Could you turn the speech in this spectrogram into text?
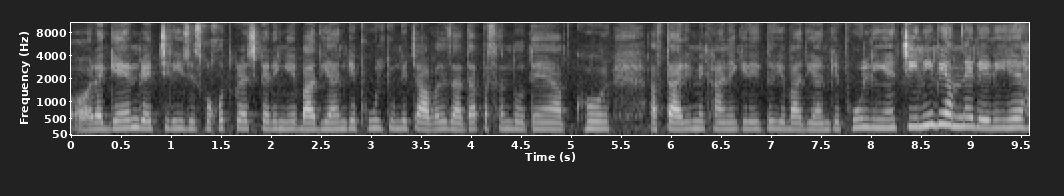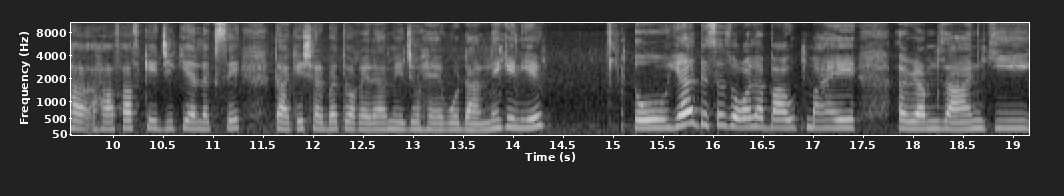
और अगेन रेड चिलीज़ इसको ख़ुद क्रश करेंगे। बादियान के फूल, क्योंकि चावल ज़्यादा पसंद होते हैं आपको अफ्तारी में खाने के लिए तो ये बादियान के फूल लिए हैं। चीनी भी हमने ले ली है हाफ़ हाफ़ के जी की अलग से, ताकि शरबत वगैरह में जो है वो डालने के लिए। तो yeah this is all about my Ramzan की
